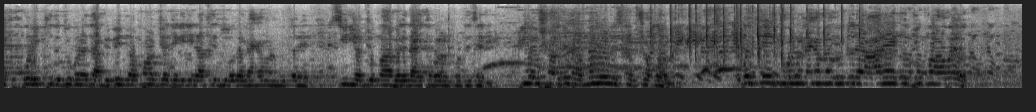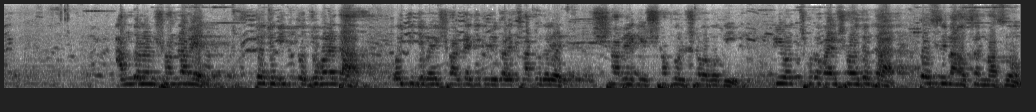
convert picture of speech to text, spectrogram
এক পরীক্ষিত যুবনেতা, বিভিন্ন পর্যায়ে থেকে যিনি আজকে যুবদল ঢাকা উত্তরের সিনিয়র যুগ্ম আহ্বায়কের দায়িত্ব পালন করতেছেন। প্রিয় সহযোগিতা মনিরুল ইসলাম সকল উপস্থিত যুবদল উত্তরের আর এক যুগ্ম আন্দোলন সংগ্রামের যুবনেতা, ঐতিহ্যবাহী সরকারি ডিগ্রি কলেজ ছাত্র দলের সাবেক সফল সভাপতি। প্রিয় ছোট ভাইয়ের সহযোদ্ধা, তসলিমা হোসেন মাসুম।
